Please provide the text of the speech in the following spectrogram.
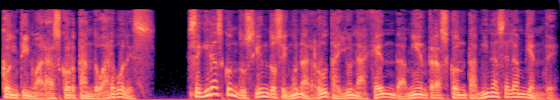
¿Continuarás cortando árboles? ¿Seguirás conduciendo sin una ruta y una agenda mientras contaminas el ambiente?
